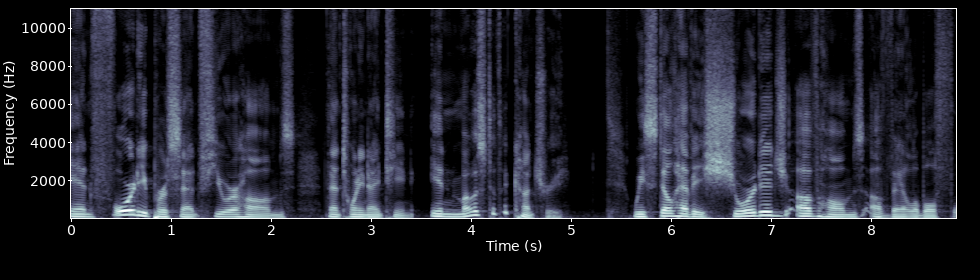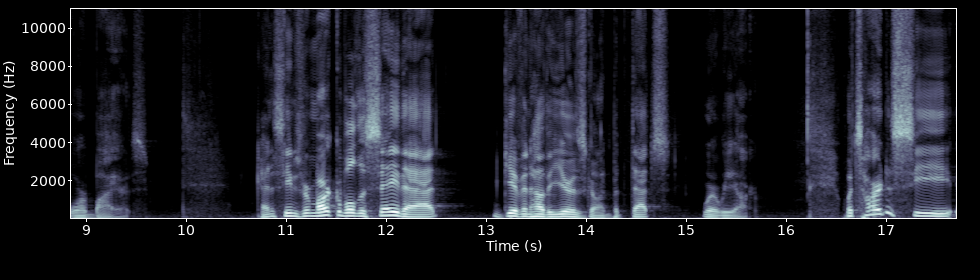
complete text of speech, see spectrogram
and 40% fewer homes than 2019. In most of the country, we still have a shortage of homes available for buyers. Kind of seems remarkable to say that given how the year has gone, but that's where we are. What's hard to see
